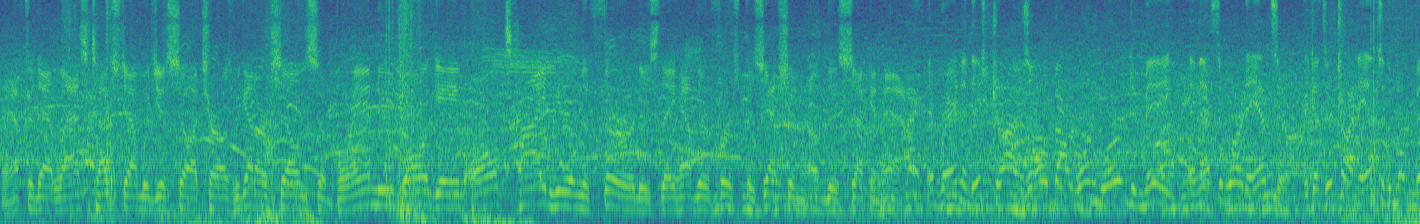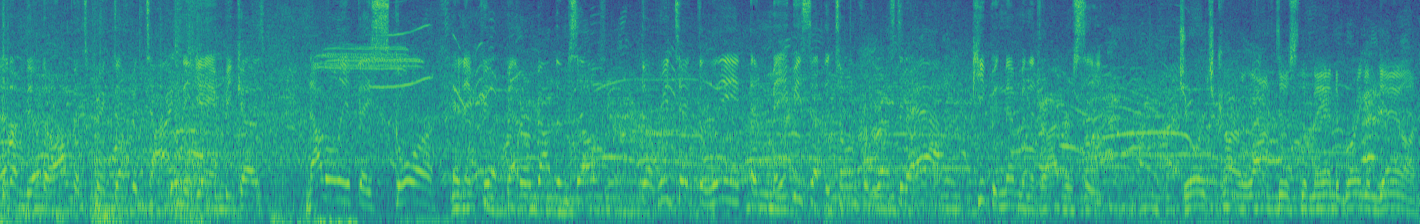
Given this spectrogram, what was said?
After that last touchdown we just saw, Charles, we got ourselves a brand new ball game all tied here in the third as they have their first possession of this second half. And Brandon, this drive is all about one word to me, and that's the word answer, because they're trying to answer the momentum the other offense picked up in tying the game because not only if they score and they feel better about themselves, they'll retake the lead and maybe set the tone for the rest of the half, keeping them in the driver's seat. George Karlaftis, the man to bring him down.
